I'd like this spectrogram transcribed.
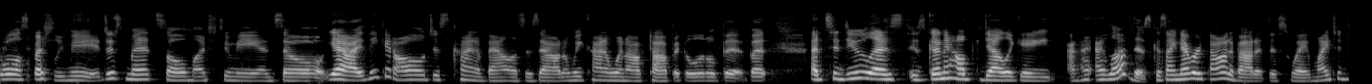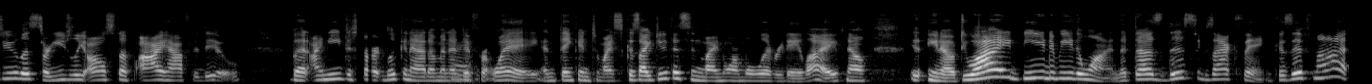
well, especially me, it just meant so much to me. And so, yeah, I think it all just kind of balances out. And we kind of went off topic a little bit, but a to do list is going to help delegate. And I, I love this because I never thought about it this way. My to do lists are usually all stuff I have to do. But I need to start looking at them in a Right. different way and thinking to myself, because I do this in my normal everyday life. Now, you know, do I need to be the one that does this exact thing? Because if not,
